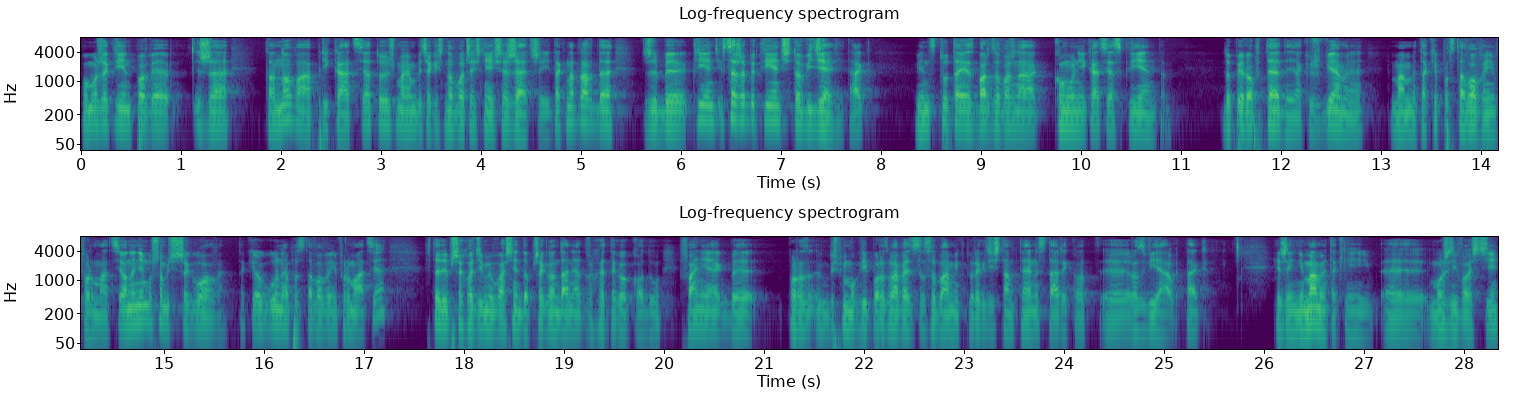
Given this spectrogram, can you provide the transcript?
bo może klient powie, że ta nowa aplikacja to już mają być jakieś nowocześniejsze rzeczy. I tak naprawdę, żeby klient, chcę, żeby klienci to widzieli, tak? Więc tutaj jest bardzo ważna komunikacja z klientem. Dopiero wtedy, jak już wiemy, mamy takie podstawowe informacje, one nie muszą być szczegółowe, takie ogólne podstawowe informacje, wtedy przechodzimy właśnie do przeglądania trochę tego kodu. Fajnie jakby byśmy mogli porozmawiać z osobami, które gdzieś tam ten stary kod y, rozwijały, tak? Jeżeli nie mamy takiej e, możliwości,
